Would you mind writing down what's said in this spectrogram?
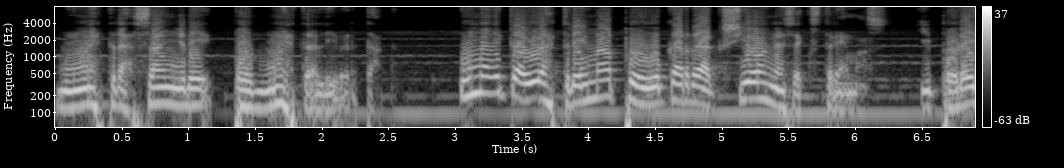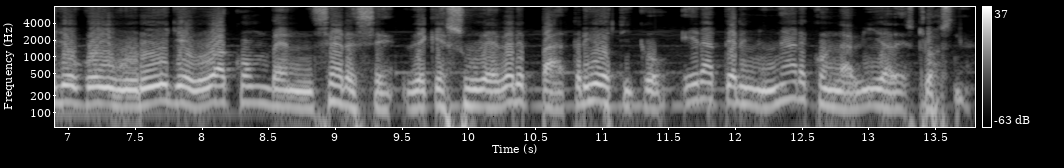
nuestra sangre por nuestra libertad. Una dictadura extrema provoca reacciones extremas y por ello Goiburú llegó a convencerse de que su deber patriótico era terminar con la vida de Stroessner.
